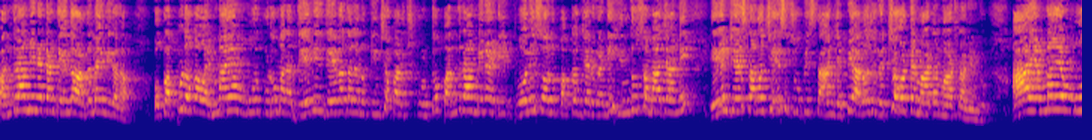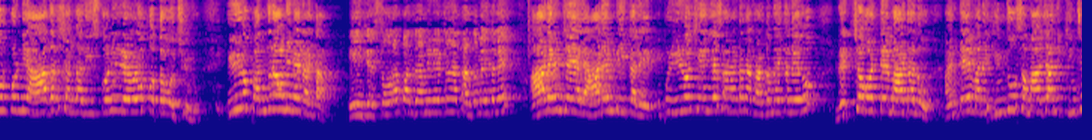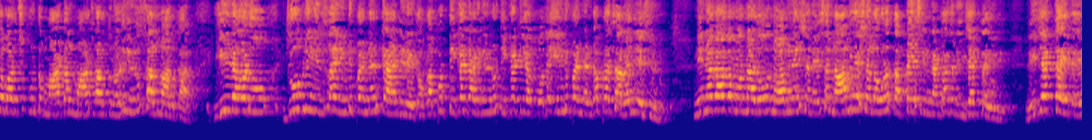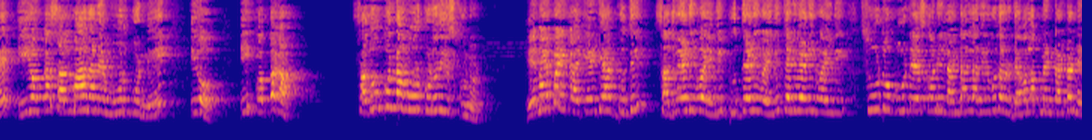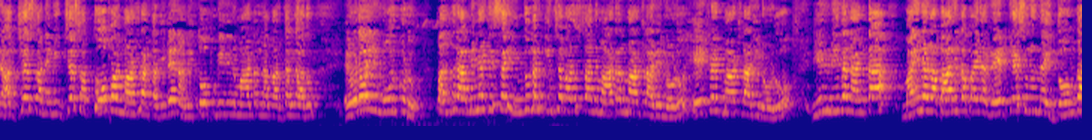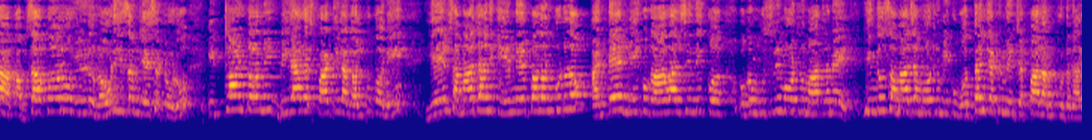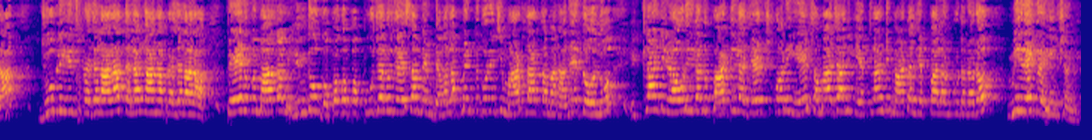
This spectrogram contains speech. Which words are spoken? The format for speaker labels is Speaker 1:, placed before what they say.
Speaker 1: పంద్రా minute అంటే ఏందో అర్థమైంది కదా. ఒకప్పుడు ఒక ఎంఐఎం మూర్ఖుడు మన దేవి దేవతలను కించపరుచుకుంటూ పంద్రా మినిట్ ఈ పోలీసు వాళ్ళు పక్కకు జరగండి హిందూ సమాజాన్ని ఏం చేస్తానో చేసి చూపిస్తా అని చెప్పి ఆ రోజు రెచ్చగొట్టే మాటలు మాట్లాడిండు. ఆ ఎంఐఎం మూర్ఖుడిని ఆదర్శంగా తీసుకొని ఎవరో కొత్తగా వచ్చిండు. ఈడు పంద్రా మినిట్ అంట. ఏం చేస్తావురా పంద్రా మినిట్ నాకు అర్థమైతలే. ఆడేం చేయాలి? ఆడేం పీకలే. ఇప్పుడు ఈరోజు ఏం చేస్తానంటే నాకు అర్థమైతలేదు. రెచ్చగొట్టే మాటలు. అంటే మన హిందూ సమాజాన్ని కించపరుచుకుంటూ మాటలు మాట్లాడుతున్నాడు ఈడు Salman Khan. ఈడెవడు? Jubilee Hills independent candidate. ఒకప్పుడు టికెట్ అడిగిండు టికెట్ ఇవ్వకపోతే ఇండిపెండెంట్గా ప్రచారం చేసిండు. నిన్నగాక మొన్నాడు నామినేషన్ వేస్తే నామినేషన్లో కూడా తప్పేసిండంటే అది రిజెక్ట్ అయింది. రిజెక్ట్ అయితే ఈ యొక్క సల్మాన్ అనే మూర్ఖుడిని ఇగో ఈ కొత్తగా కేటీఆర్ బుద్ధి చదివేడికి పోయింది బుద్ధేడికి పోయింది తెలివేడికి పోయింది. సూటు బూట్ వేసుకొని లండన్లో తిరుగుతాడు డెవలప్మెంట్ అంటే నేను అది చేస్తాను నేను ఇది చేస్తా తోపు అని మాట్లాడతాను ఇదేనా నీ తోపు గిరిని మాటలు నాకు అర్థం కాదు. ఎవడో ఈ మూర్ఖుడు పంద్రా మినిట్ ఇస్తే హిందువులను కించపరుస్తాని మాటలు మాట్లాడినోడు హేట్రెడ్ మాట్లాడినోడు వీడి మీద నంట మహిళల బాలిక పైన రేప్ కేసులు ఉన్నాయి. దొంగ కబ్జాకోరు వీడు రౌడీజం చేసేటోడు. ఇట్లాంటోని బీఆర్ఎస్ పార్టీలా కలుపుకొని ఏం సమాజానికి ఏం నేర్పాలనుకుంటున్నావు? అంటే మీకు కావాల్సింది ఒక ముస్లిం ఓట్లు మాత్రమే. హిందూ సమాజం ఓట్లు మీకు వద్దని చెప్పి మీరు చెప్పాలనుకుంటున్నారా? జూబ్లీ హిల్స్ ప్రజలారా తెలంగాణ ప్రజలారా? పేరుకు మాత్రం హిందూ గొప్ప గొప్ప పూజలు చేస్తాం మేము డెవలప్మెంట్ గురించి మాట్లాడతామని అనేటోళ్ళు ఇట్లాంటి రౌడీలను పార్టీలో చేర్చుకొని ఏ సమాజానికి ఎట్లాంటి మాటలు చెప్పాలనుకుంటున్నారో మీరే గ్రహించండి.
